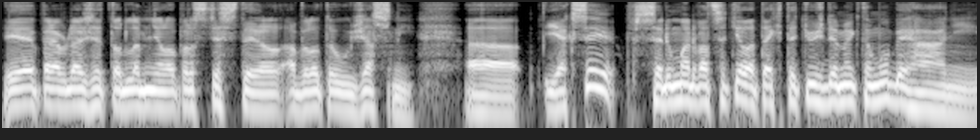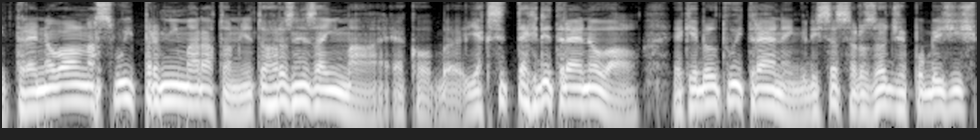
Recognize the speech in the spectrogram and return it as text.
Je pravda, že tohle mělo prostě styl a bylo to úžasný. Uh, jak si v 27 letech, teď už jdeme k tomu běhání, trénoval na svůj první maraton? Mě to hrozně zajímá. Jako, jak jsi tehdy trénoval? Jaký byl tvůj trénink? Když se rozhodl, že poběžíš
